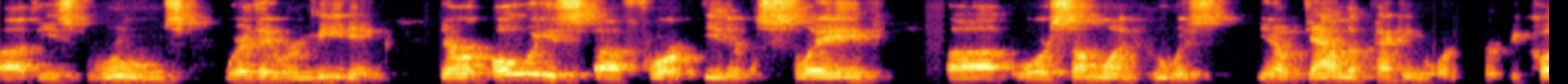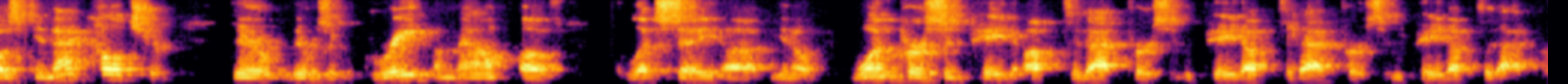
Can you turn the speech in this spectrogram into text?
uh, these rooms where they were meeting, there were always uh, for either a slave uh, or someone who was, you know, down the pecking order, because in that culture, there, there was a great amount of, let's say, uh, you know, one person paid up to that person, who paid up to that person, who paid up to that person.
